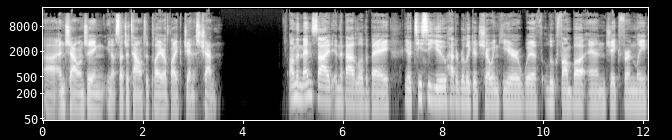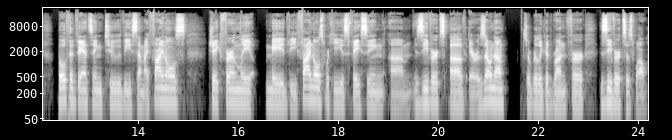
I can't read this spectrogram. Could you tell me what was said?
uh, and challenging, you know, such a talented player like Janice Tjen. On the men's side in the Battle of the Bay, you know, TCU had a really good showing here with Luc Fomba and Jake Fearnley both advancing to the semifinals. Jake Fearnley made the finals where he is facing um, Ziverts of Arizona. So, really good run for Ziverts as well.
